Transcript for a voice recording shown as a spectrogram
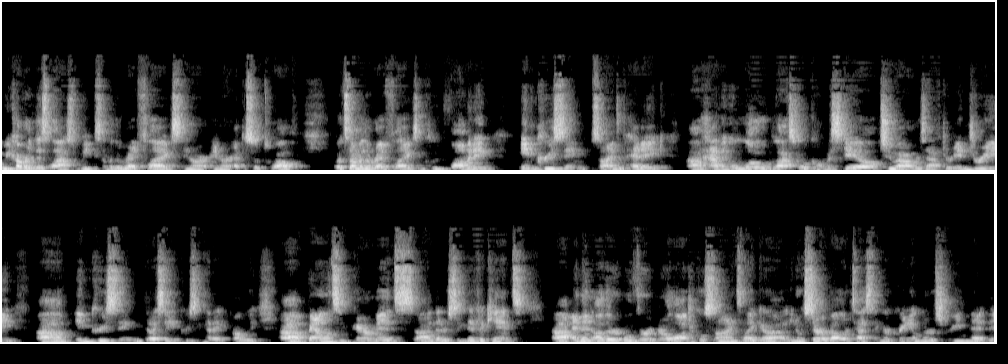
we covered this last week, some of the red flags in our in our episode 12. But some of the red flags include vomiting, increasing signs of headache, uh, having a low Glasgow coma scale two hours after injury, um, increasing, did I say increasing headache? Probably. Uh, balance impairments uh, that are significant. Uh, and then other overt neurological signs like, uh, you know, cerebellar testing or cranial nerve screen that, that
